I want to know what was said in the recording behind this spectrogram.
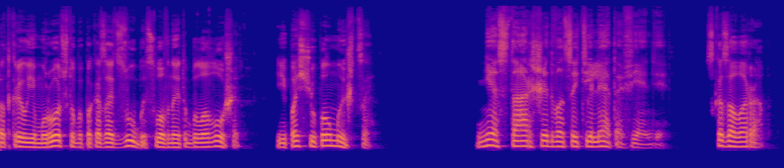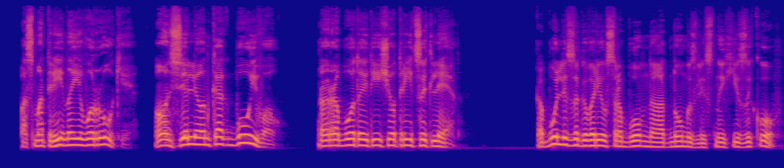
открыл ему рот, чтобы показать зубы, словно это была лошадь, и пощупал мышцы. «Не старше двадцати лет, Эфенди», — сказал араб. «Посмотри на его руки. Он силен, как буйвол. Проработает еще 30 лет. Аболли заговорил с рабом на одном из лесных языков,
